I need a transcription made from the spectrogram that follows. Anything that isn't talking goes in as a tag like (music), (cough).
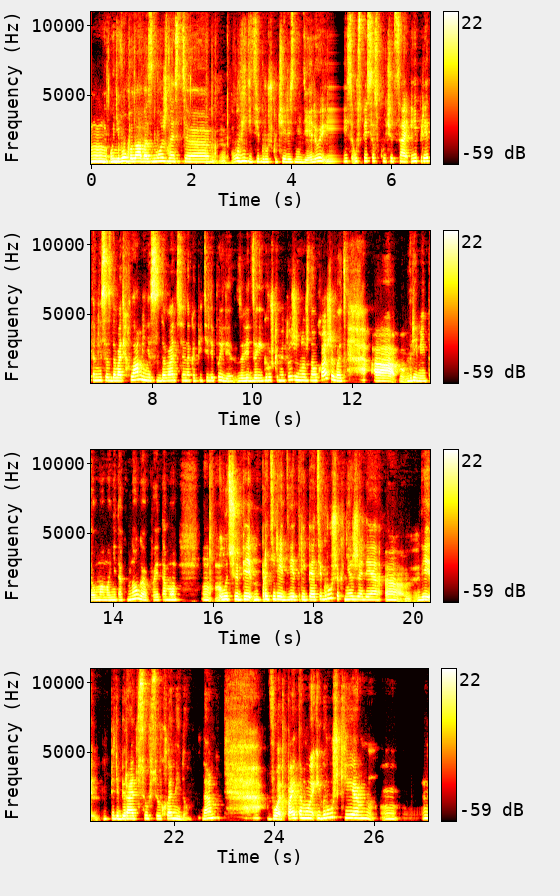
у него была возможность э, увидеть игрушку через неделю и, успеть соскучиться, и при этом не создавать хлам и не создавать накопители пыли. Ведь за игрушками тоже нужно ухаживать, а времени-то у мамы не так много, поэтому лучше протереть 2, 3, 5 игрушек, нежели э, перебирать всю-всю хламиду. Да? Вот, поэтому игрушки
